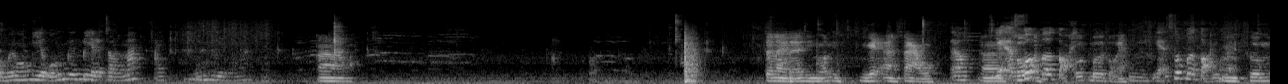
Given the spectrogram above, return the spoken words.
còn mới uống bia uống miếng bia là cho nó mát anh uống bia mát à. Cái này này thì món gì? Ghẹ xào. Đâu à, ghẹ sốt, sốt bơ tỏi. sốt bơ tỏi ừ, ghẹ sốt bơ tỏi ừ, thơm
